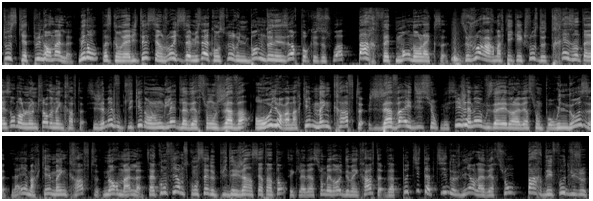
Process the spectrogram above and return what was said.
tout ce qu'il y a de plus normal. Mais non, parce qu'en réalité, c'est un joueur qui s'est amusé à construire une bande de Nether pour que ce soit parfaitement dans l'axe. Ce joueur a remarqué quelque chose de très intéressant dans le launcher de Minecraft. Si jamais vous cliquez dans l'onglet de la version Java, en haut, il y aura marqué Minecraft Java Edition. Mais si jamais vous allez dans la version pour Windows, là, il y a marqué Minecraft normal. Ça confirme ce qu'on sait depuis déjà un certain temps, c'est que la version Bedrock de Minecraft va petit à petit devenir la version par défaut du jeu.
